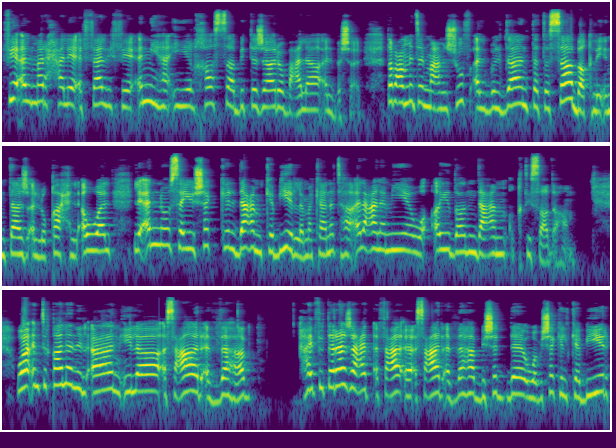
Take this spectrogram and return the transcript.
في المرحلة الثالثة النهائية الخاصة بالتجارب على البشر. طبعا مثل ما عم نشوف البلدان تتسابق لإنتاج اللقاح الأول لأنه سيشكل دعم كبير لمكانتها العالمية وأيضا دعم اقتصادهم. وانتقالا الآن إلى أسعار الذهب. حيث تراجعت أسعار الذهب بشدة وبشكل كبير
